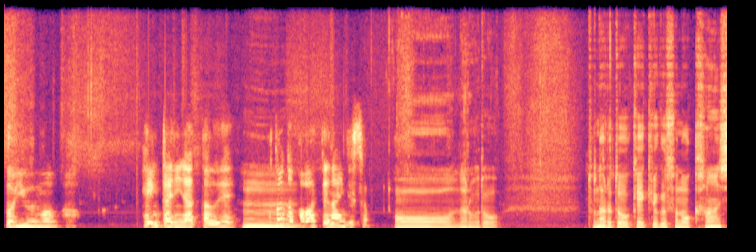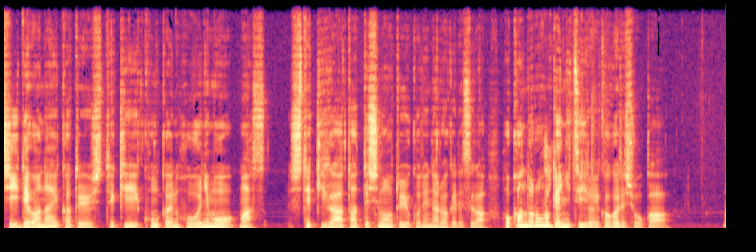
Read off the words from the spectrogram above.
というの変化になったので、ほとんど変わってないんですよ。おなるほど。となると、結局その監視ではないかという指摘、今回の方にも、まあ、指摘が当たってしまうということになるわけですが、他の論点についてはいかがでしょうか？はい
